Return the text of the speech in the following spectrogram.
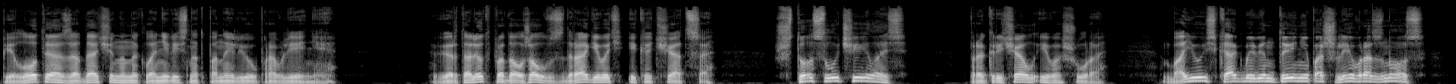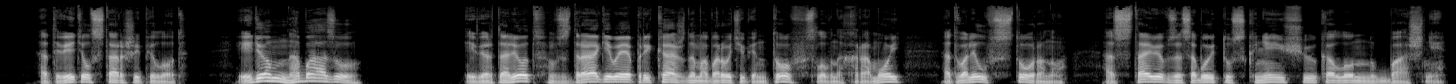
Пилоты озадаченно наклонились над панелью управления. Вертолет продолжал вздрагивать и качаться. «Что случилось?» — прокричал Ивашура. «Боюсь, как бы винты не пошли в разнос», — ответил старший пилот. «Идем на базу». И вертолет, вздрагивая при каждом обороте винтов, словно хромой, отвалил в сторону, оставив за собой тускнеющую колонну башни,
